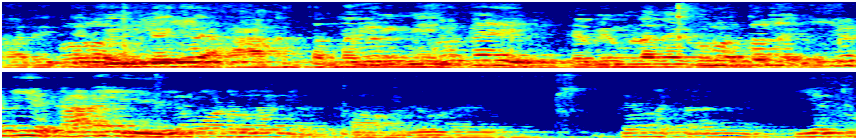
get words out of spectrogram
अरे ते बीम द्यायचं हा खतरनाक बीम आहे. त्या बीमला काय करू म्हणतो ना एक ये काढायला ये लय मोठं लागलं. हा, एवढं आहे. त्यांना कळलं नाही. ये तू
